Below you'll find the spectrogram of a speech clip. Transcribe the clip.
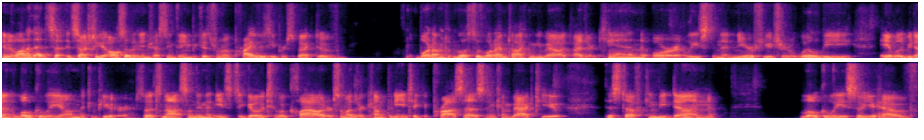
and a lot of that it's actually also an interesting thing because from a privacy perspective what i'm most of what i'm talking about either can or at least in the near future will be able to be done locally on the computer. So it's not something that needs to go to a cloud or some other company to get processed and come back to you. This stuff can be done locally so you have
